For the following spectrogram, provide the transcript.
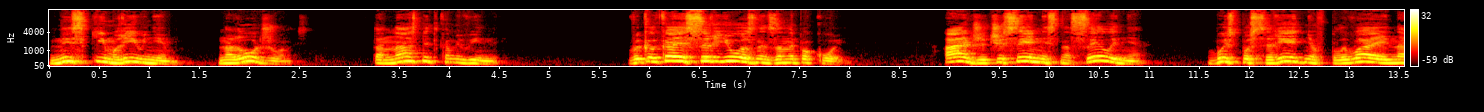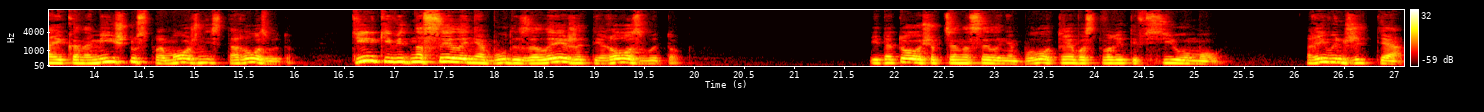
низьким рівнем народжуваності та наслідками війни, викликає серйозне занепокоєння, адже чисельність населення безпосередньо впливає на економічну спроможність та розвиток. Тільки від населення буде залежати розвиток. І для того, щоб це населення було, треба створити всі умови. Рівень життя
